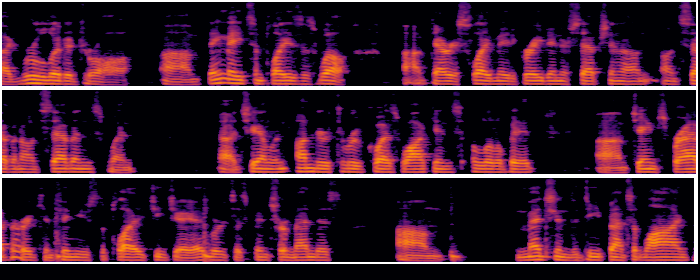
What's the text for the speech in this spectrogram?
I'd rule it a draw. Um, they made some plays as well. Uh, Darius Slay made a great interception on on seven on sevens when uh, Jalen underthrew Quez Watkins a little bit. Um, James Bradberry continues to play. TJ Edwards has been tremendous. Um, mentioned the defensive line.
